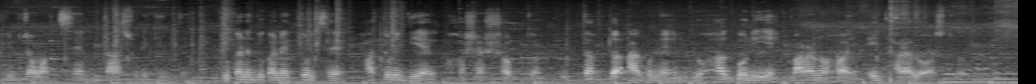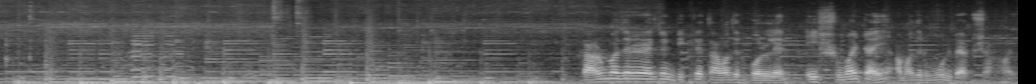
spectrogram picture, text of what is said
ভিড় জমাচ্ছেন দা ছুরি কিনতে। দোকানে দোকানে চলছে হাতুড়ি দিয়ে ঘষার শব্দ। উত্তপ্ত আগুনে লোহা গলিয়ে বানানো হয় এই ধারালো অস্ত্র। কারণ বাজারের একজন বিক্রেতা আমাদের বললেন, এই সময়টাই আমাদের মূল ব্যবসা হয়।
